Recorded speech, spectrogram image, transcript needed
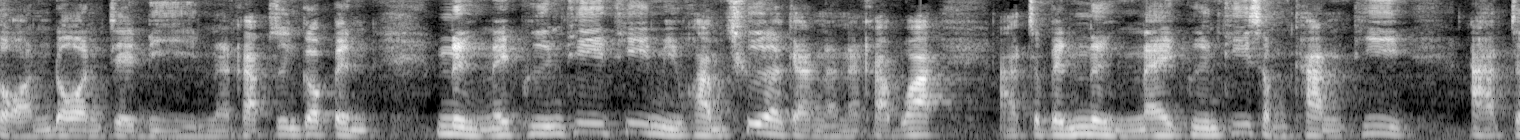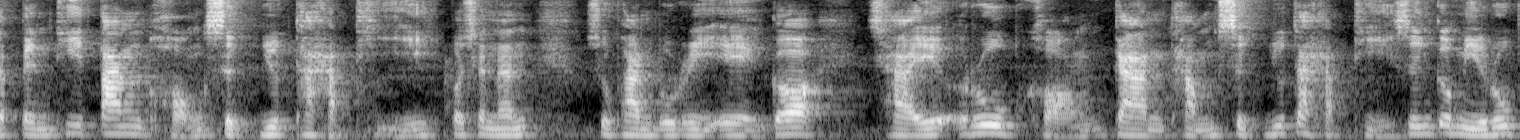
สรณ์ดอนเจดีนะครับซึ่งก็เป็นหนึ่งในพื้นที่ที่มีความเชื่อกันนะครับ ว่าอาจจะเป็นหนึ่งในพื้นที่สำคัญที่อาจจะเป็นที่ตั้งของศึกยุทธหัตถี เพราะฉะนั้นสุพรรณบุรีเองก็ใช้รูปของการทำศึกยุทธหัตถี ซึ่งก็มีรูป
